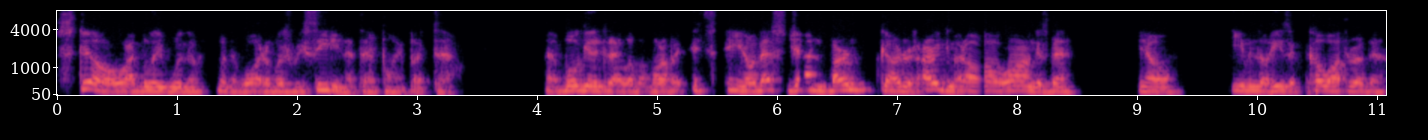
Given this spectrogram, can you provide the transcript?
still, I believe, when the when the water was receding at that point. But uh, uh, we'll get into that a little bit more. But it's you know that's John Baumgardner's argument all along has been, you know, even though he's a co-author of the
